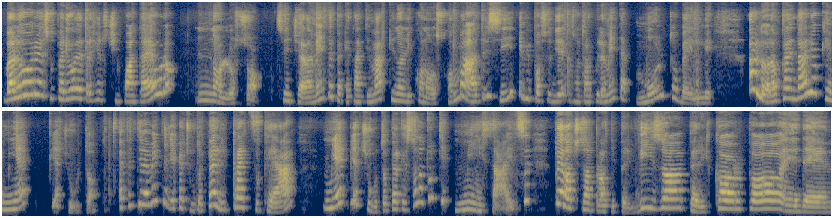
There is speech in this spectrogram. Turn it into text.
Valore superiore a 350 euro? Non lo so sinceramente perché tanti marchi non li conosco ma altri sì e vi posso dire che sono tranquillamente molto belli. Allora un calendario che mi è piaciuto. Effettivamente mi è piaciuto per il prezzo che ha mi è piaciuto perché sono tutti mini size però ci sono prodotti per il viso, per il corpo ed è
